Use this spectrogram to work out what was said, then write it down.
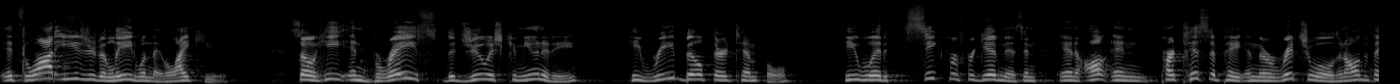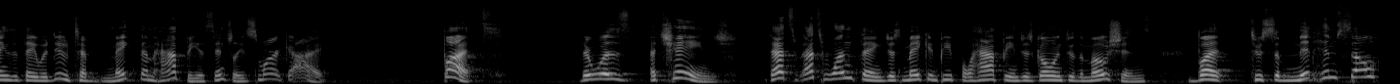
It's a lot easier to lead when they like you. So he embraced the Jewish community, he rebuilt their temple. He would seek for forgiveness and, and, all, and participate in their rituals and all the things that they would do to make them happy, essentially. Smart guy. But there was a change that's, that's one thing, just making people happy and just going through the motions. But to submit himself,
